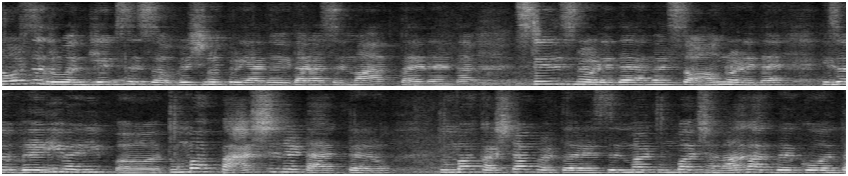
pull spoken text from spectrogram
ತೋರ್ಸಿದ್ರು ಒಂದ್ ಗ್ಲಿಮ್ಸಸ್ ವಿಷ್ಣು ಪ್ರಿಯಾದು ಈ ತರ ಸಿನಿಮಾ ಆಗ್ತಾ ಇದೆ ಅಂತ. ಸ್ಟಿಲ್ಸ್ ನೋಡಿದ್ದೆ, ಆಮೇಲೆ ಸಾಂಗ್ ನೋಡಿದ್ದೆ. ಈಸ್ ಅ ವೆರಿ ವೆರಿ ತುಂಬಾ ಪ್ಯಾಷನೆಟ್ ಆಕ್ಟರು ತುಂಬಾ ಕಷ್ಟ ಪಡ್ತಾರೆ ಸಿನಿಮಾ ತುಂಬಾ ಚೆನ್ನಾಗ್ ಆಗ್ಬೇಕು ಅಂತ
